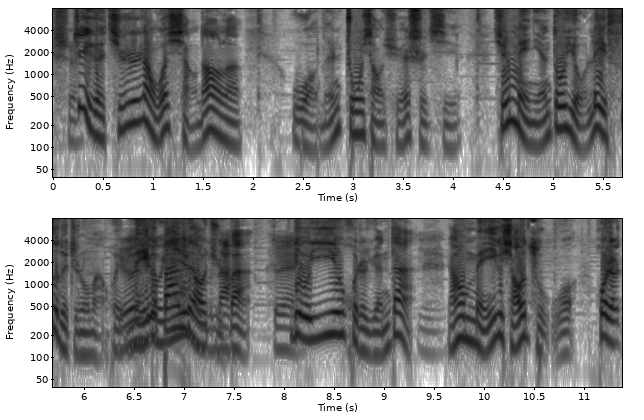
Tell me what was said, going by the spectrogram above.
是这个其实让我想到了我们中小学时期，其实每年都有类似的这种晚会，每一个班都要举办对六一或者元旦，嗯然后每一个小组或者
